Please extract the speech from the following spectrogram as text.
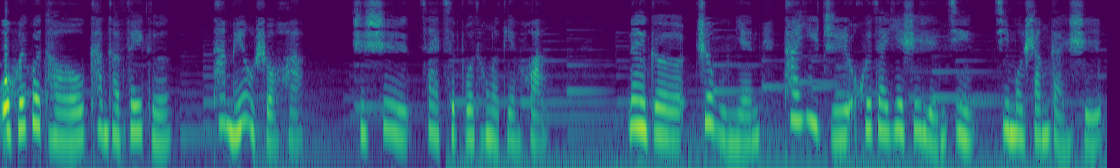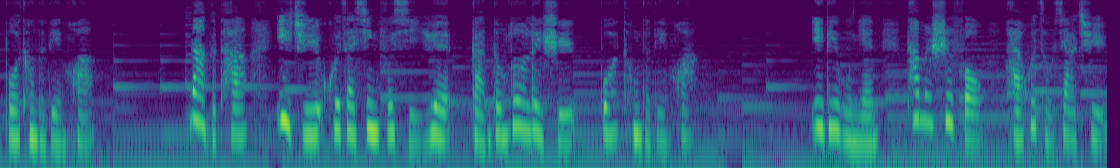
我回过头看看飞哥，他没有说话，只是再次拨通了电话。那个这五年他一直会在夜深人静、寂寞伤感时拨通的电话，那个他一直会在幸福喜悦、感动落泪时拨通的电话。异地五年，他们是否还会走下去，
